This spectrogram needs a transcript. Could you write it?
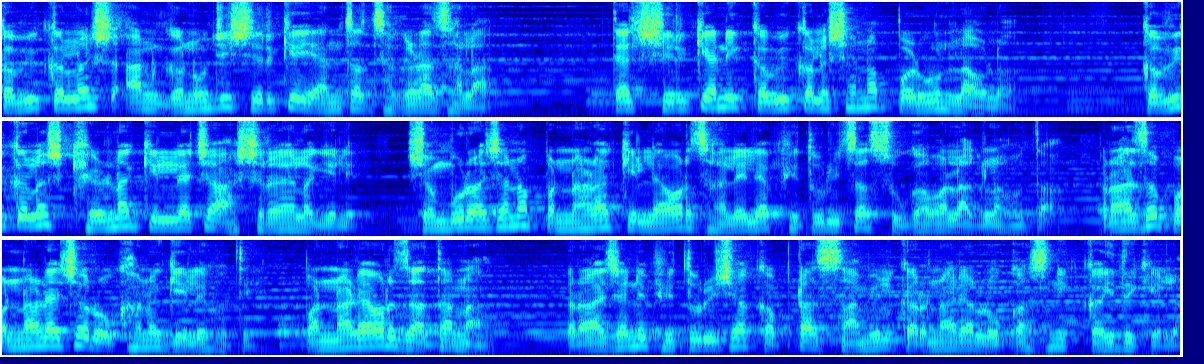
कवी कलश आणि गणोजी शिर्के यांचा झगडा झाला. त्यात शिर्क्यांनी कवी कलशांना पळवून लावलं. कवी कलश खेळणा किल्ल्याच्या आश्रयाला गेले. शंभूराजांना पन्हाळा किल्ल्यावर झालेल्या फितुरीचा सुगावा लागला होता. राजा पन्हाळ्याच्या रोखानं गेले होते. पन्हाळ्यावर जाताना राजाने फितुरीच्या कपटात सामील करणाऱ्या लोकांनी कैद केलं.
